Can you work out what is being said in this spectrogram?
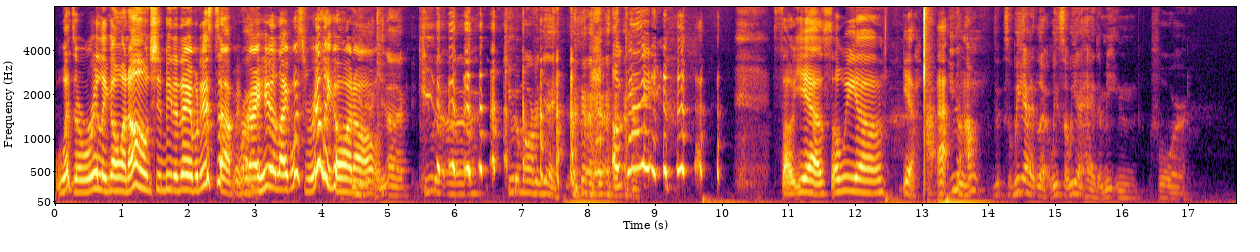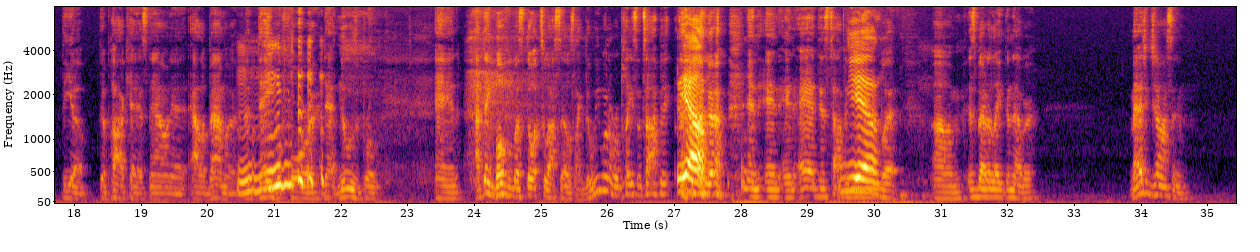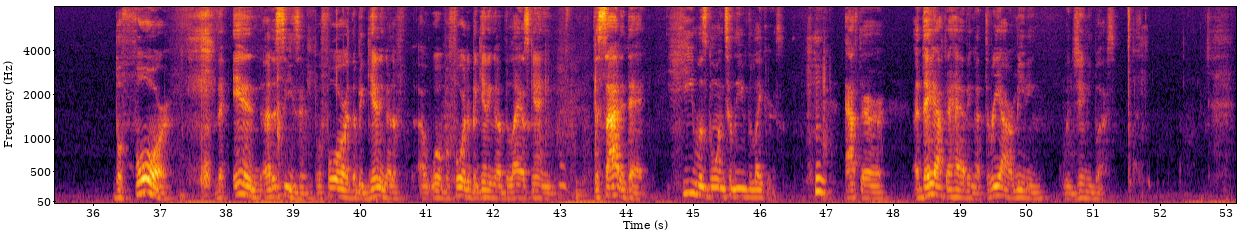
What's really going on should be the name of this topic right, Right. here. Like, what's really going on? uh, cue the uh, cue the Marvin Gaye. Okay. so yeah, so we uh yeah. I- you know, I'm, so we had look. We so we had had the meeting for the uh, the podcast down at Alabama the day Mm-hmm. before that news broke, and I think both of us thought to ourselves like, do we want to replace a topic? Yeah. and and and add this topic. Yeah. in? but um, it's better late than never. Magic Johnson, before the end of the season, before the beginning of the uh, well, before the beginning of the last game, decided that he was going to leave the Lakers after a day after having a three-hour meeting with Jeanie Buss.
